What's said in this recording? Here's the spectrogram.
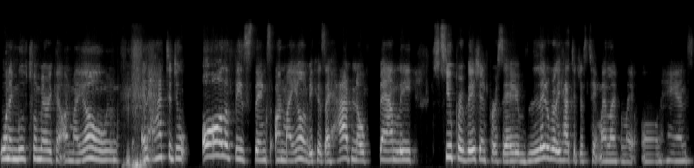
when i moved to america on my own and had to do all of these things on my own because I had no family supervision per se. I literally had to just take my life in my own hands.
